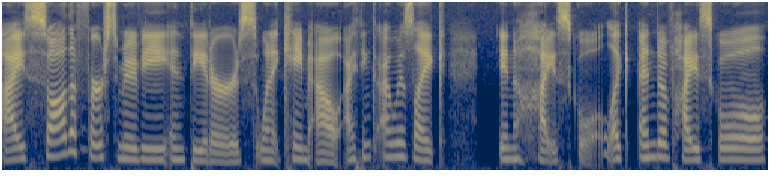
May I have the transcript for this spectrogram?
I saw the first movie in theaters when it came out. I think I was like in high school, like end of high school.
